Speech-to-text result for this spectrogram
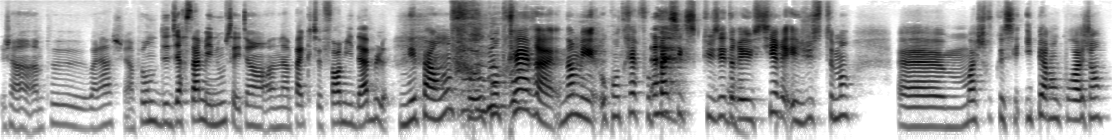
j'ai un peu, voilà, je suis un peu honte de dire ça, mais nous, ça a été un, impact formidable. Mais pas honte, au contraire. Non, mais au contraire, faut pas s'excuser de réussir. Et justement, euh, moi, je trouve que c'est hyper encourageant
